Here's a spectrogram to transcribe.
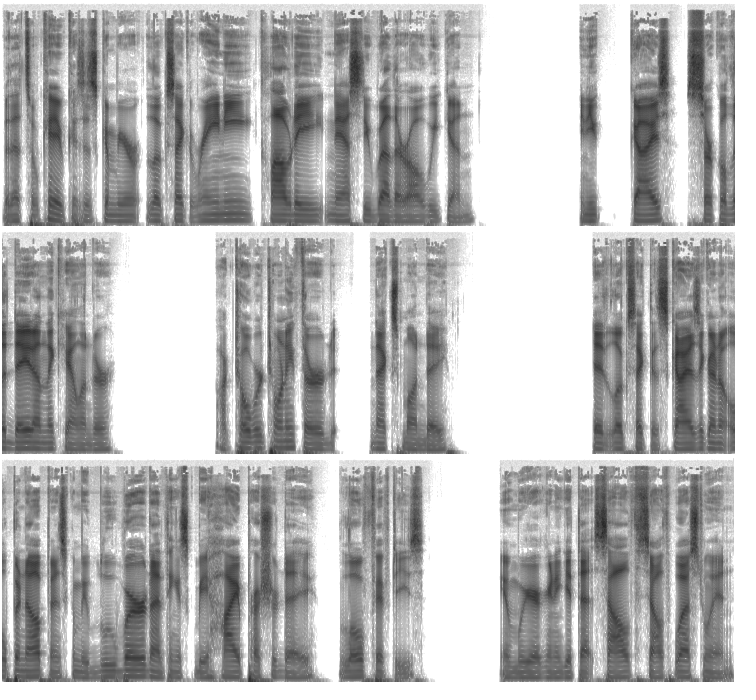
But that's okay because it's to be, looks like rainy, cloudy, nasty weather all weekend. And you guys, circle the date on the calendar. October 23rd, next Monday it looks like the skies are going to open up and it's going to be bluebird. I think it's going to be a high pressure day, low 50s. And we are going to get that south southwest wind.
